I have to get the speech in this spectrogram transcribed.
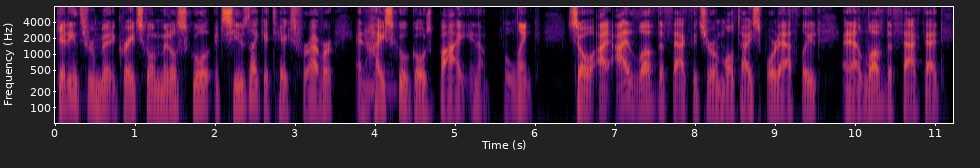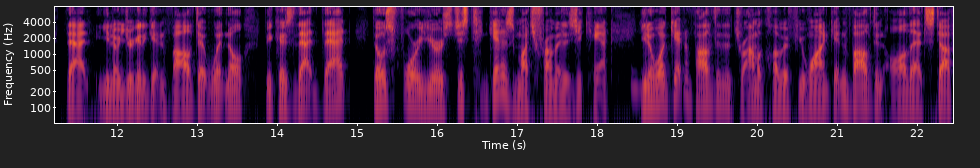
getting through mid, grade school and middle school, it seems like it takes forever, and high mm-hmm. school goes by in a blink. So I, I love the fact that you're a multi-sport athlete, and I love the fact that that you know you're going to get involved at Whitnall because that that those four years just to get as much from it as you can. You know what? Get involved in the drama club if you want. Get involved in all that stuff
